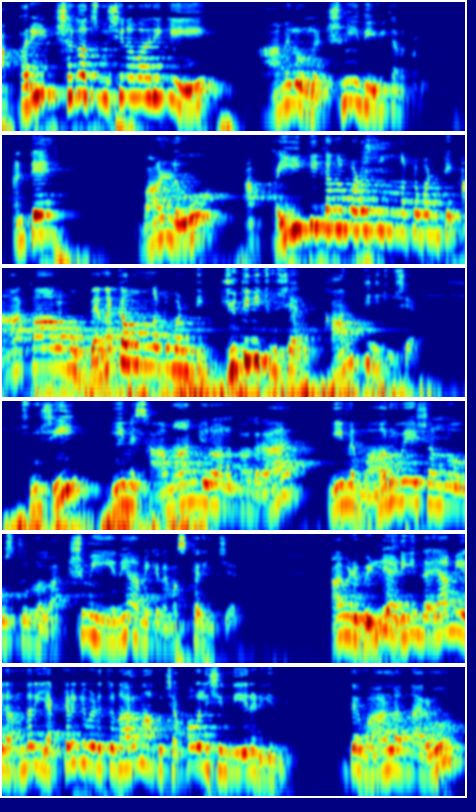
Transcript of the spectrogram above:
ఆ పరీక్షగా చూసిన వారికి ఆమెలో లక్ష్మీదేవి కనపడింది. అంటే వాళ్ళు ఆ పైకి కనపడుతున్నటువంటి ఆకారము వెనక ఉన్నటువంటి జ్యుతిని చూశారు కాంతిని చూశారు. చూసి ఈమె సామాన్యురాలు కాదురా ఈమె మారువేషంలో వస్తున్న లక్ష్మి అని ఆమెకి నమస్కరించారు. ఆవిడ వెళ్ళి అడిగింది అయ్యా మీరందరూ ఎక్కడికి వెడుతున్నారో? నాకు చెప్పవలసింది అని అడిగింది. అయితే వాళ్ళు అన్నారు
